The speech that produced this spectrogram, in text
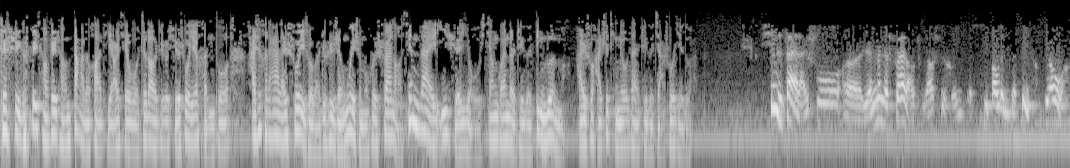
这是一个非常非常大的话题，而且我知道这个学说也很多，还是和大家来说一说吧。就是人为什么会衰老？现在医学有相关的这个定论吗？还是说还是停留在这个假说阶段？现在来说，呃，人们的衰老主要是和一个细胞的一个正常凋亡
